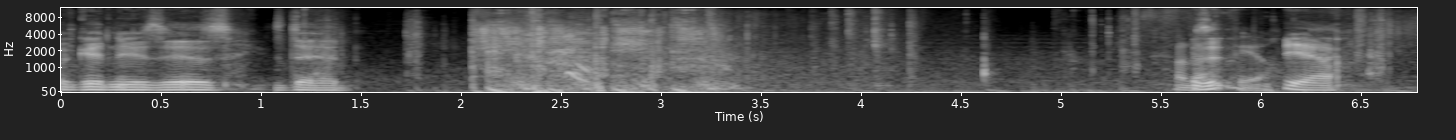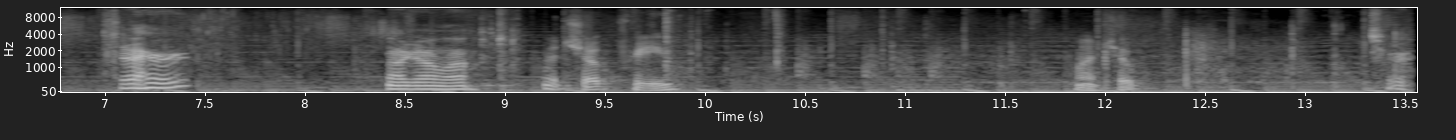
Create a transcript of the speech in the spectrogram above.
The good news is he's dead. How does it? feel? Yeah. That hurt. Not gonna lie. I have a choke for you. Want a choke? Sure.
